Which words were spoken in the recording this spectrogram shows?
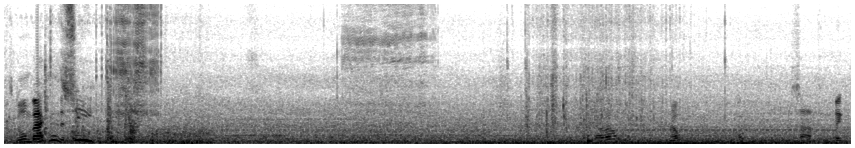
It's going back to the sea. Nope. It's not the big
